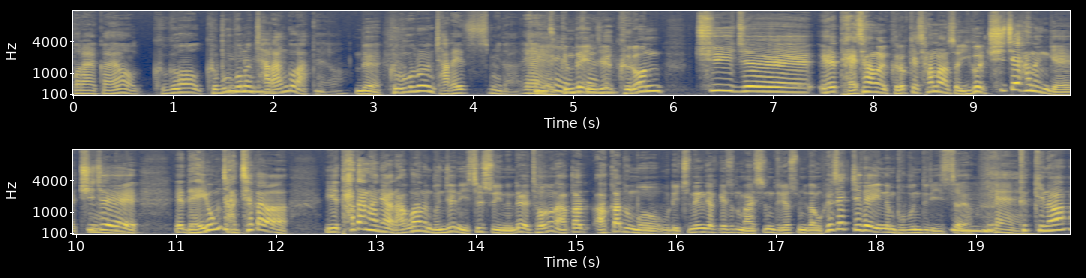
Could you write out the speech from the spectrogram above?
뭐랄까요? 그거 그 부분은 음. 잘한 것 같아요. 네, 그 부분은 잘했습니다. 예. 네. 근데 이제 그런 취재의 대상을 그렇게 삼아서 이걸 취재하는 게 취재의 음. 내용 자체가 이게 타당하냐라고 하는 문제는 있을 수 있는데 저는 아까 아까도 뭐 우리 진행자께서도 말씀드렸습니다만 회색지대에 있는 부분들이 있어요. 음. 네. 특히나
